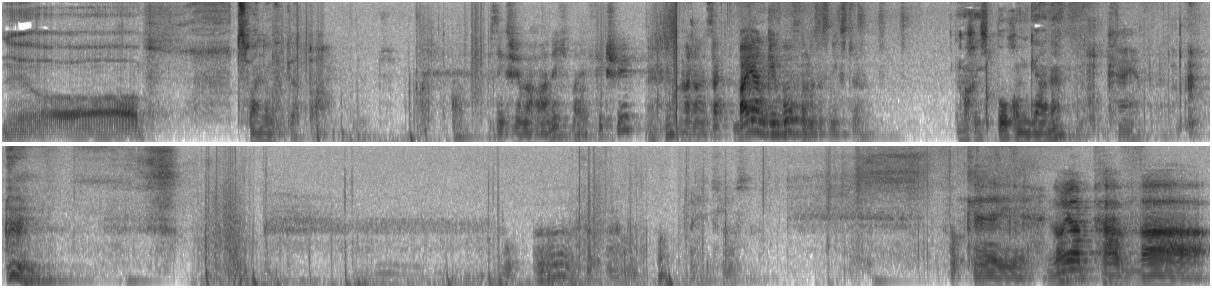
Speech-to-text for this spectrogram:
Ja. 2-0 für Gladbach. Das nächste Spiel machen wir nicht, weil Fixspiel. Haben wir schon gesagt. Bayern gegen Bochum ist das nächste. Mache ich Bochum gerne. Okay. Oh, oh, gleich geht's los. Okay, neuer Pavard,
